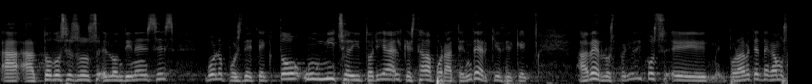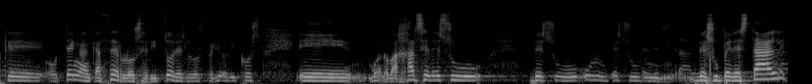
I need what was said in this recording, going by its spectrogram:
a, todos esos londinenses, bueno, pues detectó un nicho editorial que estaba por atender. Quiero decir que, a ver, los periódicos eh, probablemente tengamos que, o tengan que hacer, los editores de los periódicos, bueno, bajarse de su de su, de, su, pedestal. de su, pedestal.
